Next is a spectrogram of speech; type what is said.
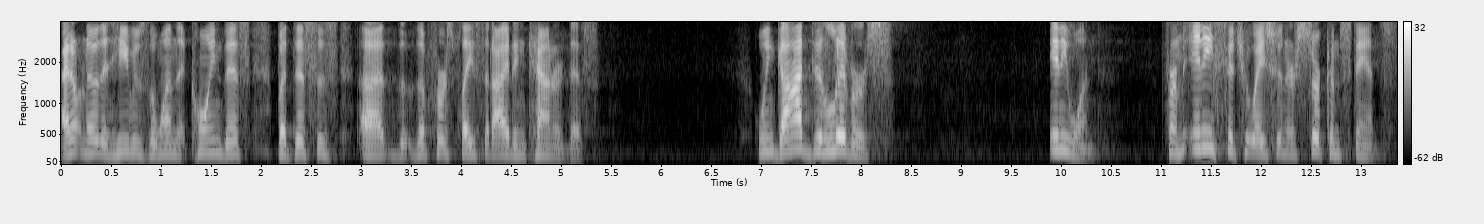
I don't know that he was the one that coined this, but this is uh, the, the first place that I'd encountered this. When God delivers anyone from any situation or circumstance,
